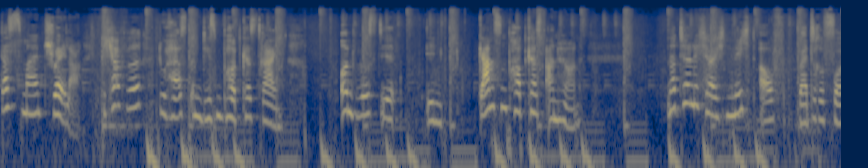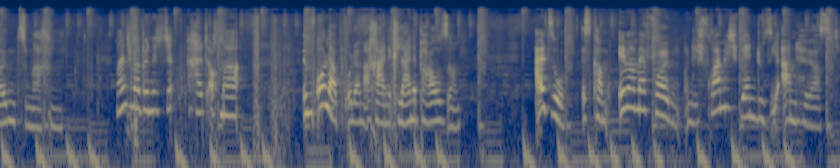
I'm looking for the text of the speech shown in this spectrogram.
das ist mein Trailer. Ich hoffe, du hörst in diesen Podcast rein und wirst dir den ganzen Podcast anhören. Natürlich höre ich nicht auf, weitere Folgen zu machen. Manchmal bin ich halt auch mal im Urlaub oder mache eine kleine Pause. Also, es kommen immer mehr Folgen und ich freue mich, wenn du sie anhörst.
